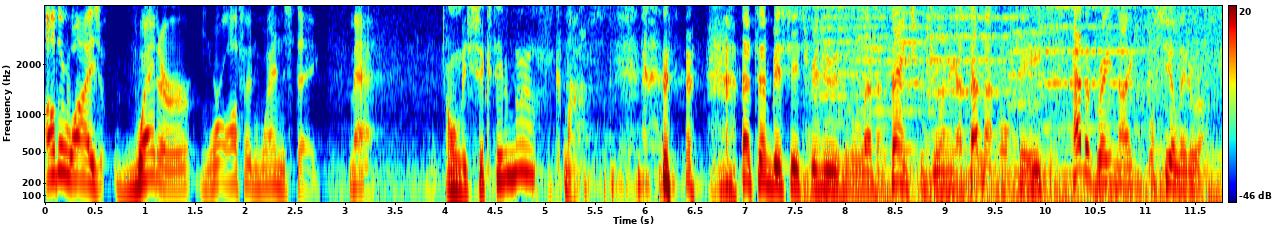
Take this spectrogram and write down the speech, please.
Otherwise, wetter more often Wednesday. Matt. Only 60 tomorrow? Come on. That's NBC3 News at 11. Thanks for joining us. I'm Matt Mulcahy. Have a great night. We'll see you later on.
